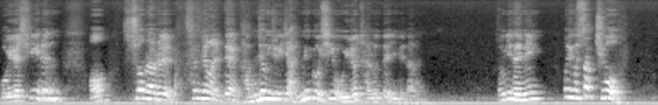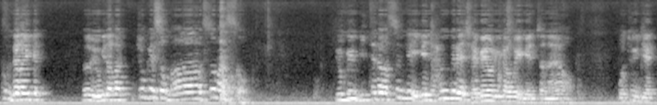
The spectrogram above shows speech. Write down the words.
오히려 시인은 어, 수선화를 설명할 때 감정적이지 않는 것이 오히려 잘못된 일이다. 정리되니? 어, 이거 싹 지워. 그럼 내가 이렇게 어, 여기다가 쪼개서 막 써놨어. 여기 밑에다가 쓴 게 이게 한글의 재배열이라고 얘기했잖아요. 보통 이제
